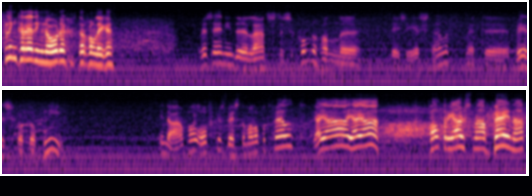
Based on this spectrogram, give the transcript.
flinke redding nodig. Daarvan liggen. We zijn in de laatste seconde van uh, deze eerste helft. Met uh, Beerschot opnieuw in de aanval. Hofkes, beste man op het veld. Ja, ja, ja, ja. Valt er juist na bijna 2-0.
